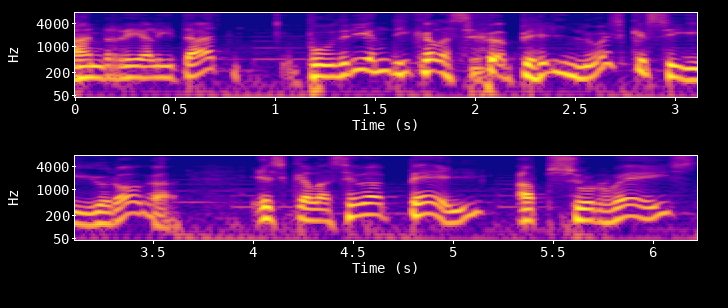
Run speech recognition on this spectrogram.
en realitat podríem dir que la seva pell no és que sigui groga, és que la seva pell absorbeix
